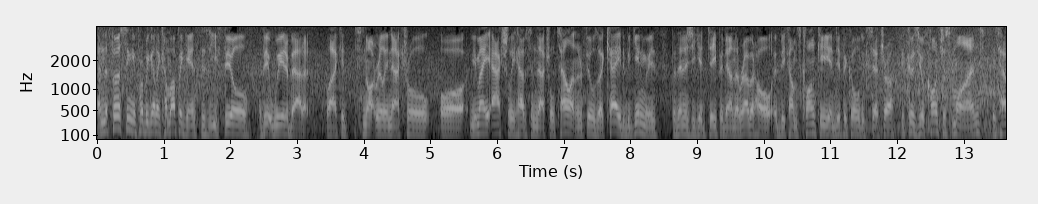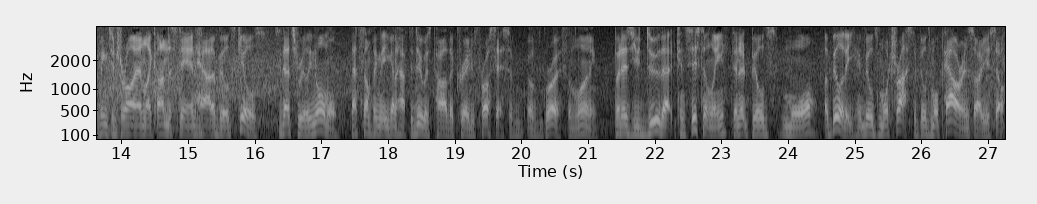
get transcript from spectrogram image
And the first thing you're probably going to come up against is that you feel a bit weird about it. Like it's not really natural, or you may actually have some natural talent and it feels okay to begin with, but then as you get deeper down the rabbit hole, it becomes clunky and difficult, etc. Because your conscious mind is having to try and like understand how to build skills. So that's really normal. That's something that you're going to have to do as part of the creative process of, of growth and learning. But as you do that consistently, then it builds more ability, it builds more trust, it builds more power inside of yourself.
